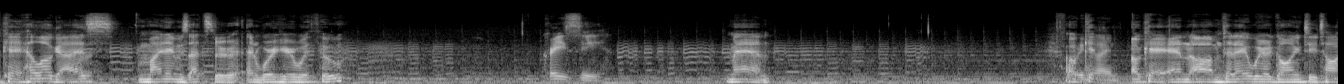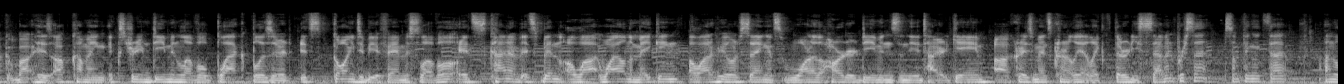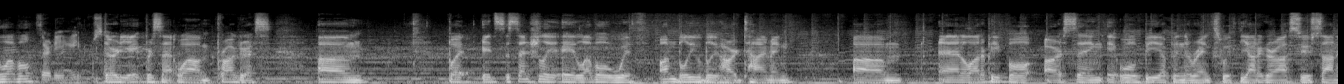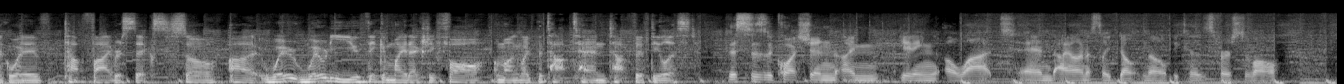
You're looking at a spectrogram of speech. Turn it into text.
Okay, hello guys. My name is Etzer, and we're here with who? Crazy. Man. Okay, 49. okay, and um, today we're going to talk about his upcoming Extreme Demon level, Black Blizzard. It's going to be a famous level. It's kind of, it's been a lot while in the making. A lot of people are saying it's one of the harder demons in the entire game. Uh, Crazyman's currently at like 37%, something like that, on the level. 38%. 38%. Wow, progress. Um, but it's essentially a level with unbelievably hard timing. Um, and a lot of people are saying it will be up in the ranks with Yatagarasu, Sonic Wave, top five or six. So, uh, where where do you think it might actually fall among like the top 10, top 50 list? This is a question I'm getting a lot, and I honestly don't know because, first of all,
